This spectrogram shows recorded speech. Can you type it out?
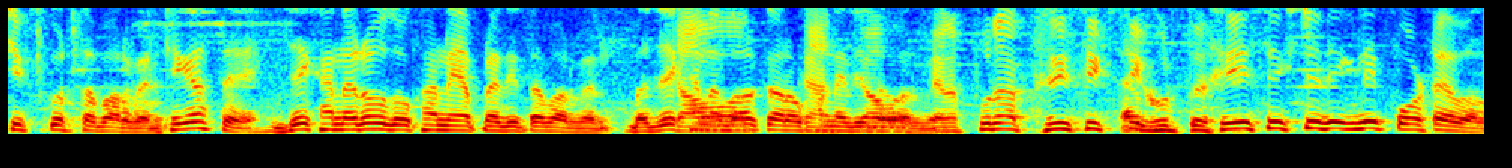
শিফট করতে পারবেন ঠিক আছে? যেখানে রোদ ওখানে আপনি দিতে পারবেন বা যেখানে দরকার ওখানে দিতে পারবেন। পুরো 360 ঘুরতেছে। থ্রি সিক্সটি ডিগ্রি পোর্টেবল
